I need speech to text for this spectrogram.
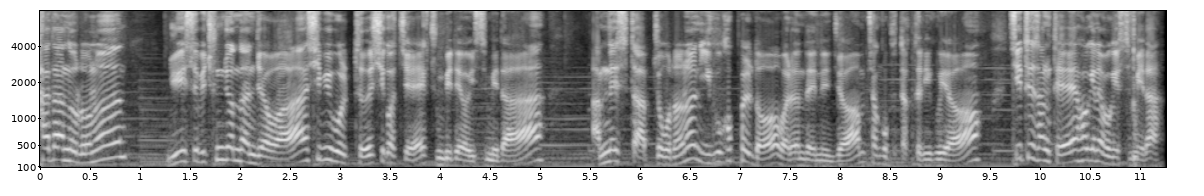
하단으로는 USB 충전 단자와 12V 시거잭 준비되어 있습니다. 암레스트 앞쪽으로는 2구 컵홀더 마련되어 있는 점 참고 부탁드리고요. 시트 상태 확인해 보겠습니다.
